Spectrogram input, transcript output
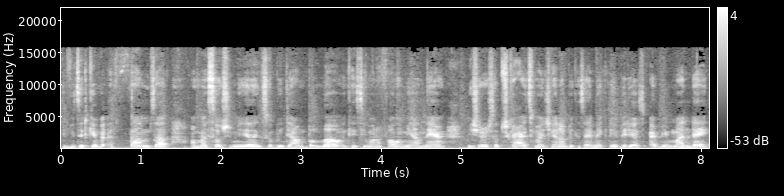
If you did give it a thumbs up. On my social media links will be down below in case you want to follow me on there. Be sure to subscribe to my channel because i make new videos every monday.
